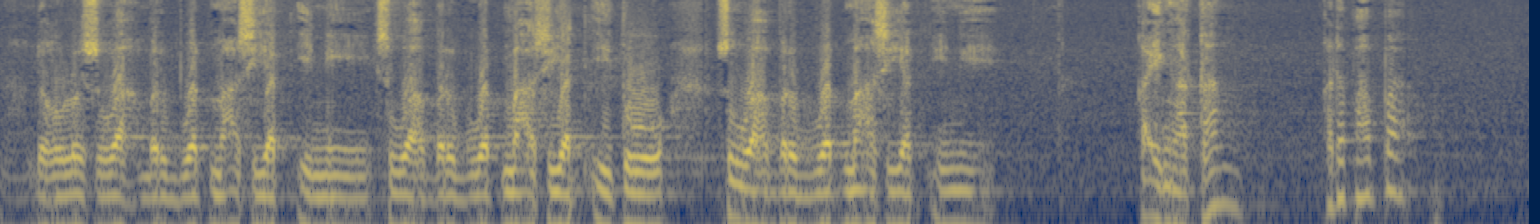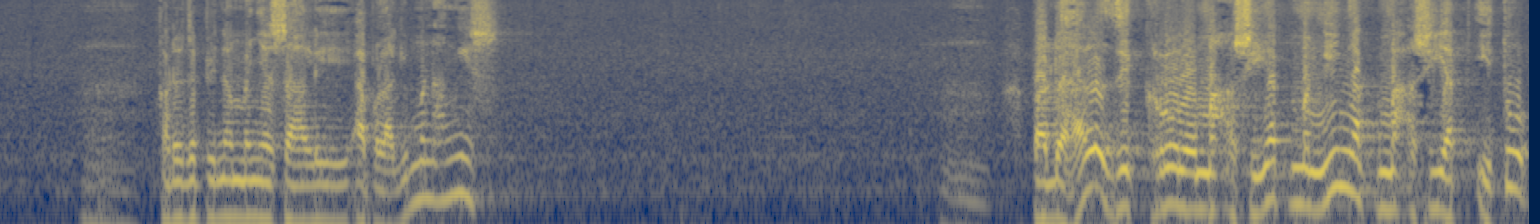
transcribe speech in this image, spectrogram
Nah, dahulu suah berbuat maksiat ini, suah berbuat maksiat itu, suah berbuat maksiat ini. Keingatan, kada apa-apa kada depina menyesali apalagi menangis Padahal zikrul maksiat mengingat maksiat itu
